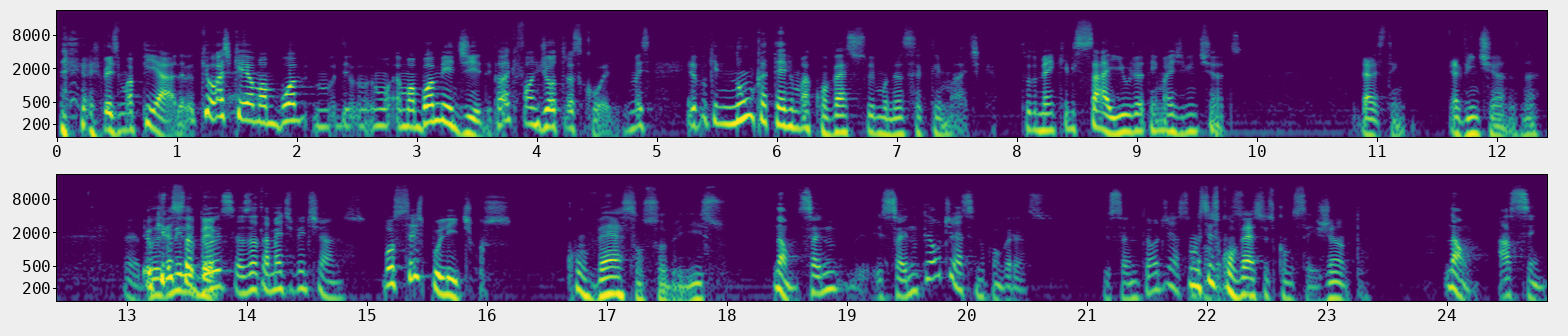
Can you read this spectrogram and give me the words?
ele fez uma piada, o que eu acho que é uma boa, é uma boa medida. Claro que falam de outras coisas, mas ele falou que nunca teve uma conversa sobre mudança climática. Tudo bem que ele saiu já tem mais de 20 anos. Tem, é 20 anos, né? É, 2002, eu queria saber. Exatamente 20 anos. Vocês políticos conversam sobre isso? Não, isso aí, isso aí não tem audiência no Congresso. Isso aí não tem audiência. Mas vocês Congresso. conversam isso quando vocês jantam? Não, assim.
